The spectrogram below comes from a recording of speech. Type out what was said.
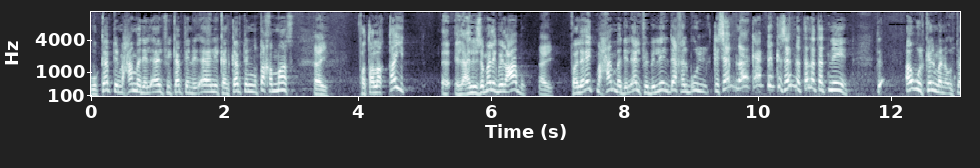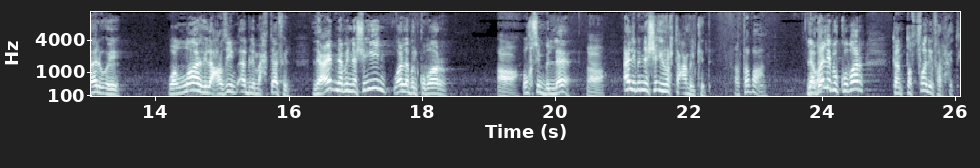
والكابتن محمد الالفي كابتن الأهلي كان كابتن منتخب مصر. أيوه فتلقيت آه، الأهلي والزمالك بيلعبوا. أيوه فلقيت محمد الالفي بالليل دخل بيقول كسبنا يا كابتن كسبنا 3 2 أول كلمة أنا قلتها له إيه؟ والله العظيم قبل ما احتفل لعبنا بالناشئين ولا بالكبار؟ آه. أقسم بالله. آه. قال لي بالناشئين رحت عامل كده. آه طبعا. لو وده- قال لي بالكبار كان طفالي فرحتي.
